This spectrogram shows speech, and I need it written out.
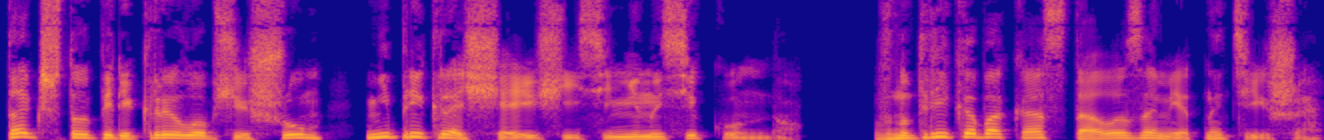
так что перекрыл общий шум, не прекращающийся ни на секунду. Внутри кабака стало заметно тише.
